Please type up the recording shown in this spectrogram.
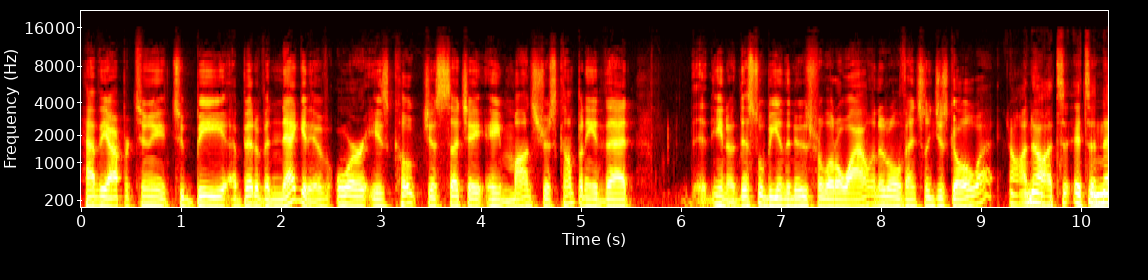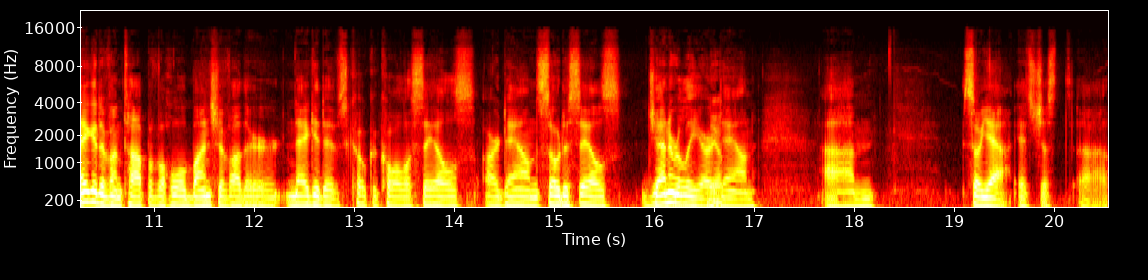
have the opportunity to be a bit of a negative, or is Coke just such a, a monstrous company that you know this will be in the news for a little while and it'll eventually just go away? Oh, no, it's it's a negative on top of a whole bunch of other negatives. Coca-Cola sales are down. Soda sales generally are Yep. down. Um, so yeah, it's just uh,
